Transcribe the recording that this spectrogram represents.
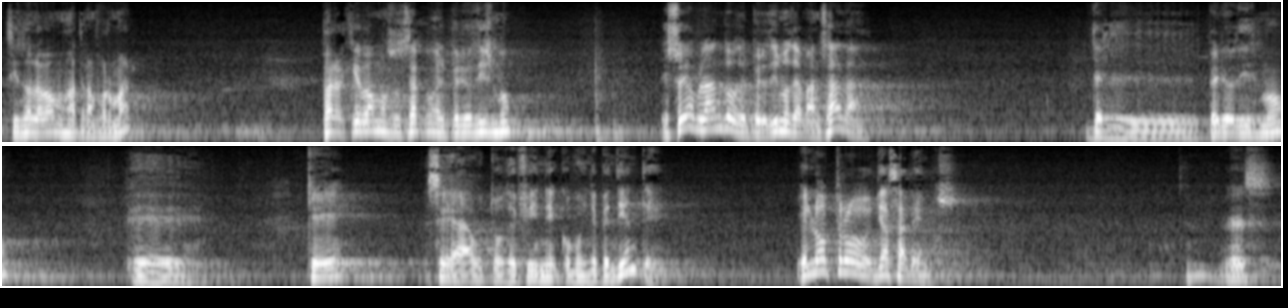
si no la vamos a transformar? ¿Para qué vamos a estar con el periodismo? Estoy hablando del periodismo de avanzada del periodismo eh, que se autodefine como independiente. El otro ya sabemos, es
